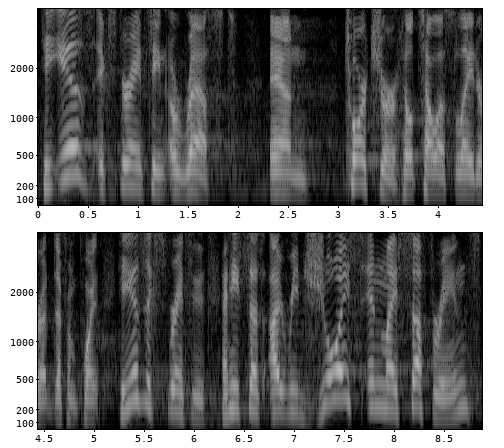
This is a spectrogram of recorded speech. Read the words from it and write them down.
He is experiencing arrest and torture, he'll tell us later at different points. He is experiencing, and he says, I rejoice in my sufferings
